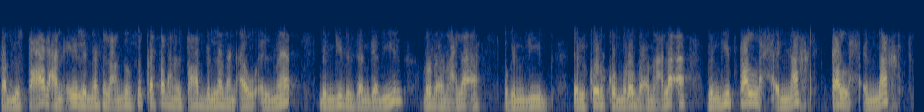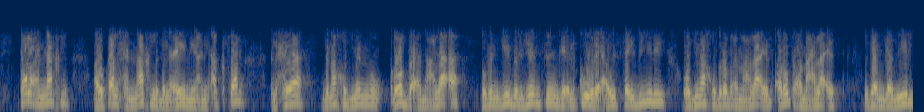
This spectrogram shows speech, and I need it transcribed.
طب يستعاب عن إيه للناس اللي عندهم سكر؟ طبعا يستعاب باللبن أو الماء. بنجيب الزنجبيل ربع معلقة وبنجيب الكركم ربع معلقة. بنجيب طلح النخل طلح النخل طلع النخل أو طلح النخل بالعين يعني أكثر. الحقيقة بناخد منه ربع معلقة وبنجيب الجنسنج الكوري أو السيبيري وبناخد ربع معلقة يبقى ربع معلقة زنجبيل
